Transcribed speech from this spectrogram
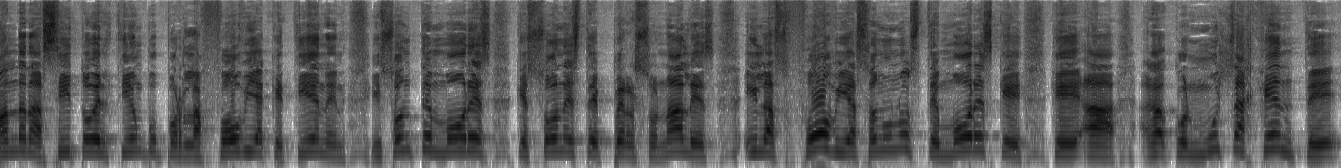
andan así todo el tiempo por la fobia que tienen. Y son temores que son este, personales. Y las fobias son unos temores que, que ah, ah, con mucha gente eh,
